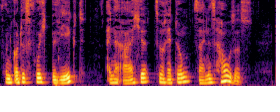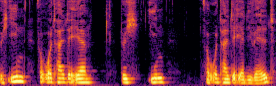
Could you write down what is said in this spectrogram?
von Gottes Furcht bewegt, eine Arche zur Rettung seines Hauses. Durch ihn verurteilte er, durch ihn verurteilte er die Welt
